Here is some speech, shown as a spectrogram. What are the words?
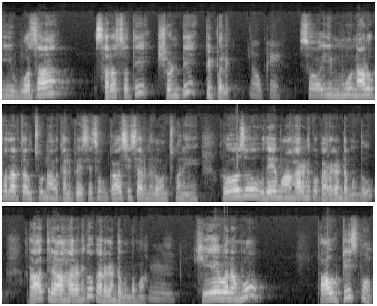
ఈ వస సరస్వతి శొంఠి పిప్పలి. ఓకే. సో ఈ మూడు నాలుగు పదార్థాలు చూర్ణాలు కలిపేసేసి ఒక గాజు సీసాలు నిల్వ ఉంచుకొని రోజు ఉదయం ఆహారానికి ఒక అరగంట ముందు రాత్రి ఆహారానికి ఒక అరగంట ముందమ్మా. కేవలము పావు టీ స్పూన్.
